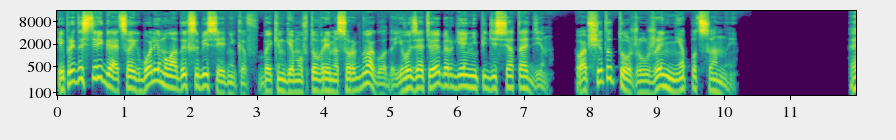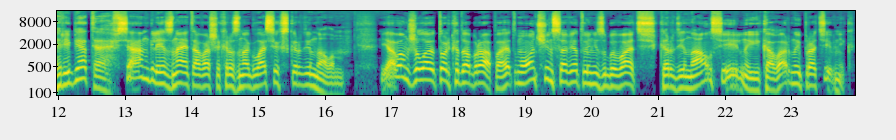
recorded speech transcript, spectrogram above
и предостерегает своих более молодых собеседников, Бекингему в то время 42 года, его зятю Эбергене 51. Вообще-то тоже уже не пацаны. «Ребята, вся Англия знает о ваших разногласиях с кардиналом. Я вам желаю только добра, поэтому очень советую не забывать, кардинал — сильный и коварный противник.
